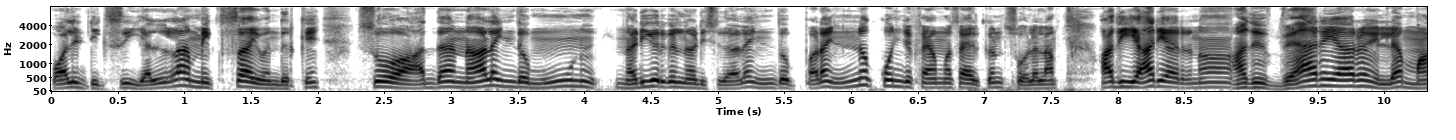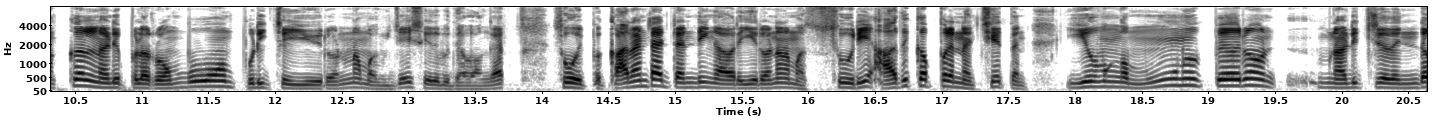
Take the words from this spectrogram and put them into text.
பாலிட்டிக்ஸு எல்லாம் மிக்ஸ் ஆகி வந்திருக்கு. ஸோ அதனால் இந்த மூணு நடிகர்கள் நடித்ததால் இந்த படம் இன்னும் கொஞ்சம் ஃபேமஸ் ஆகிருக்குன்னு சொல்லலாம். அது யார் யாருன்னா அது வேறு யாரும் இல்லை. மக்கள் நடிப்பில் ரொம்பவும் பிடிச்ச ஹீரோன்னு நம்ம விஜய் சேதுபதி அவங்க. ஸோ இப்போ கரண்ட்டாக ட்ரெண்டிங் ஆகிற ஹீரோனா நம்ம சூரி அதுக்கப்புறம் என்ன சேத்தன். இவங்க மூணு பேரும் நடித்த இந்த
